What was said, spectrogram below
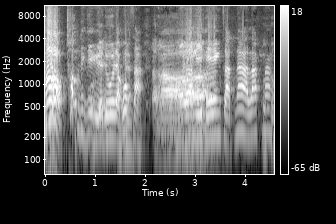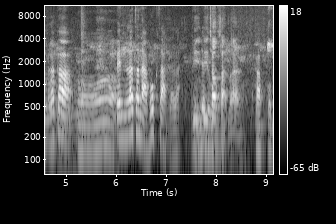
ชอบชอบจริผงมๆจะดูแต่พวกสัตว์อ๋อเวลามีเพลงสัตว์น่ารักมั่ง แล้วก็เป็นลักษณะพวกสัตว์แล้วล่ะ พี่ผมจะพี่ดูชอบสัตว์มาก ครับผม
